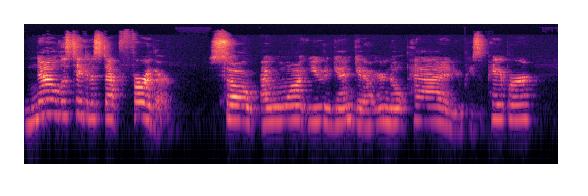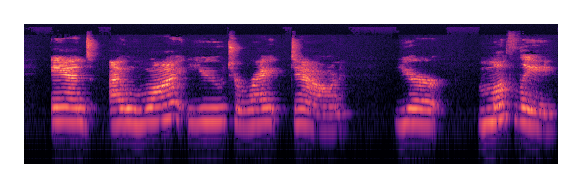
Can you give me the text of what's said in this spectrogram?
Now let's take it a step further. So I want you to again get out your notepad and your piece of paper and I want you to write down your monthly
